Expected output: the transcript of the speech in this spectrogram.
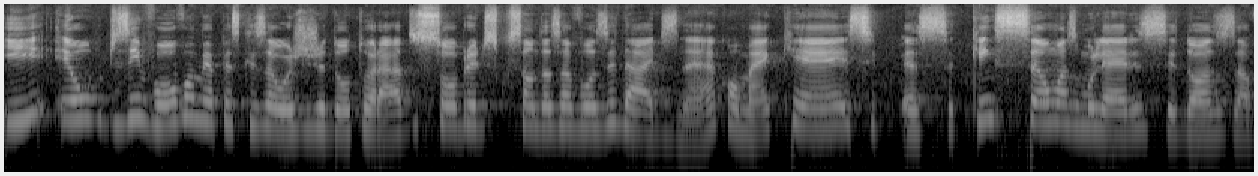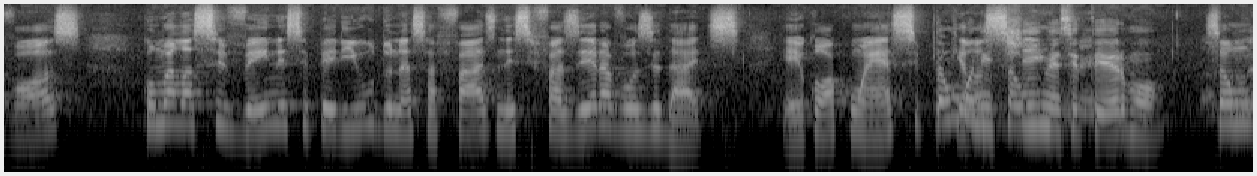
e eu desenvolvo a minha pesquisa hoje de doutorado sobre a discussão das avosidades, né? Como é que é esse, essa, quem são as mulheres idosas avós, como elas se veem nesse período, nessa fase, nesse fazer avosidades. E aí eu coloco um S porque Tão bonitinho são, esse termo. São,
